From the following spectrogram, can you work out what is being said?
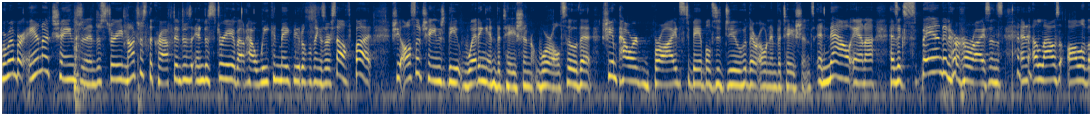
Remember, Anna changed an industry, not just the craft indus- industry about how we can make beautiful things ourselves, but she also changed the wedding invitation world so that she empowered brides to be able to do their own invitations. And now Anna has expanded her horizons and allows all of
